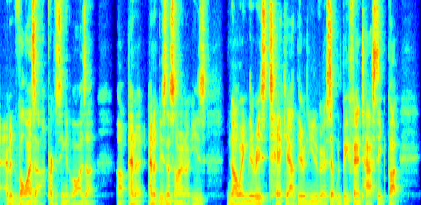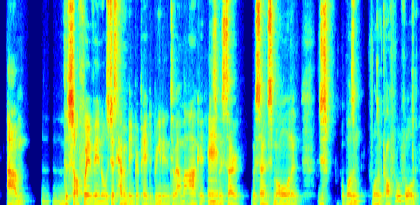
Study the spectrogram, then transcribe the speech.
an advisor, practicing advisor, uh, and a and a business owner is knowing there is tech out there in the universe that would be fantastic, but um, the software vendors just haven't been prepared to bring it into our market because mm. we're so we're so small and it just wasn't wasn't profitable for them.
